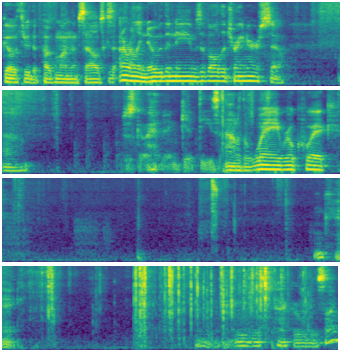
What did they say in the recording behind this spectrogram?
go through the Pokemon themselves because I don't really know the names of all the trainers, so um, just go ahead and get these out of the way real quick. Okay. Move this pack over to the side.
